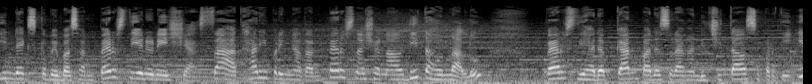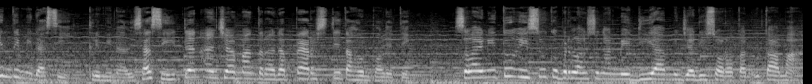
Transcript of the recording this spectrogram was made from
Indeks Kebebasan Pers di Indonesia saat Hari Peringatan Pers Nasional di tahun lalu, Pers dihadapkan pada serangan digital seperti intimidasi, kriminalisasi, dan ancaman terhadap pers di tahun politik. Selain itu, isu keberlangsungan media menjadi sorotan utama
